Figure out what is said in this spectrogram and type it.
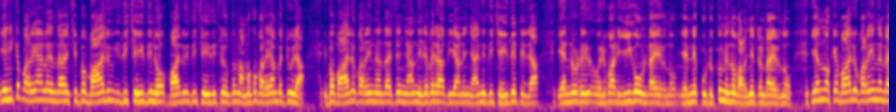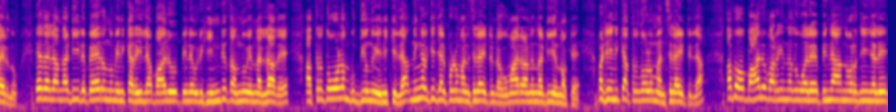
എനിക്ക് പറയാനുള്ളത് എന്താണെന്ന് വെച്ചാൽ ഇപ്പോൾ ബാലു ഇത് ചെയ്തിനോ ബാലു ഇത് ചെയ്തിട്ടില്ലോ ഒന്നും നമുക്ക് പറയാൻ പറ്റൂല. ഇപ്പോൾ ബാലു പറയുന്നത് എന്താ വെച്ചാൽ ഞാൻ നിരപരാധിയാണ് ഞാൻ ഇത് ചെയ്തിട്ടില്ല. എന്നോട് ഒരുപാട് ഈഗോ ഉണ്ടായിരുന്നു എന്നെ കൊടുക്കുമെന്ന് പറഞ്ഞിട്ടുണ്ടായിരുന്നു എന്നൊക്കെ ബാലു പറയുന്നുണ്ടായിരുന്നു. ഏതല്ല നടിയുടെ പേരൊന്നും എനിക്കറിയില്ല. ബാലു പിന്നെ ഒരു ഹിന്റ് തന്നു എന്നല്ലാതെ അത്രത്തോളം ബുദ്ധിയൊന്നും എനിക്കില്ല. നിങ്ങൾക്ക് ചിലപ്പോഴും മനസ്സിലായിട്ടുണ്ടാകും ആരാണ് നടി എന്നൊക്കെ. പക്ഷേ എനിക്ക് അത്രത്തോളം മനസ്സിലായിട്ടില്ല. അപ്പോൾ ബാലു പറയുന്നത് പോലെ പിന്നെ എന്ന് പറഞ്ഞു കഴിഞ്ഞാൽ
